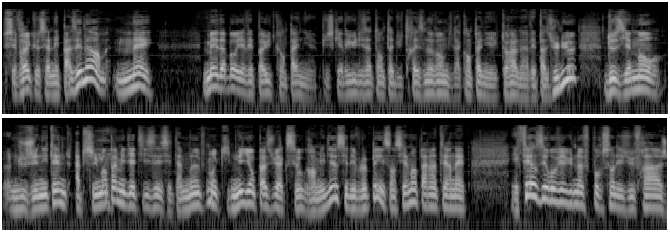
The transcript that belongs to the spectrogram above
C'est vrai que ça n'est pas énorme, mais Mais d'abord, il n'y avait pas eu de campagne, puisqu'il y avait eu les attentats du 13 novembre, la campagne électorale n'avait pas eu lieu. Deuxièmement, je n'étais absolument pas médiatisé. C'est un mouvement qui, n'ayant pas eu accès aux grands médias, s'est développé essentiellement par Internet. Et faire 0,9% des suffrages,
